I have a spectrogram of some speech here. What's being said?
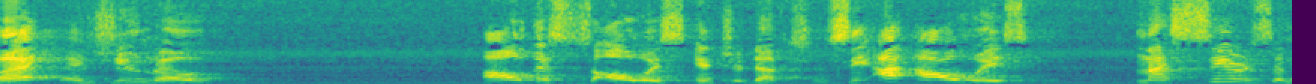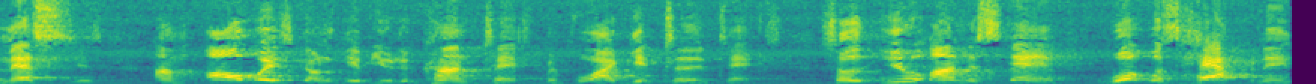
But as you know, all this is always introduction. See, I always, my series of messages, I'm always going to give you the context before I get to the text. So you understand what was happening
